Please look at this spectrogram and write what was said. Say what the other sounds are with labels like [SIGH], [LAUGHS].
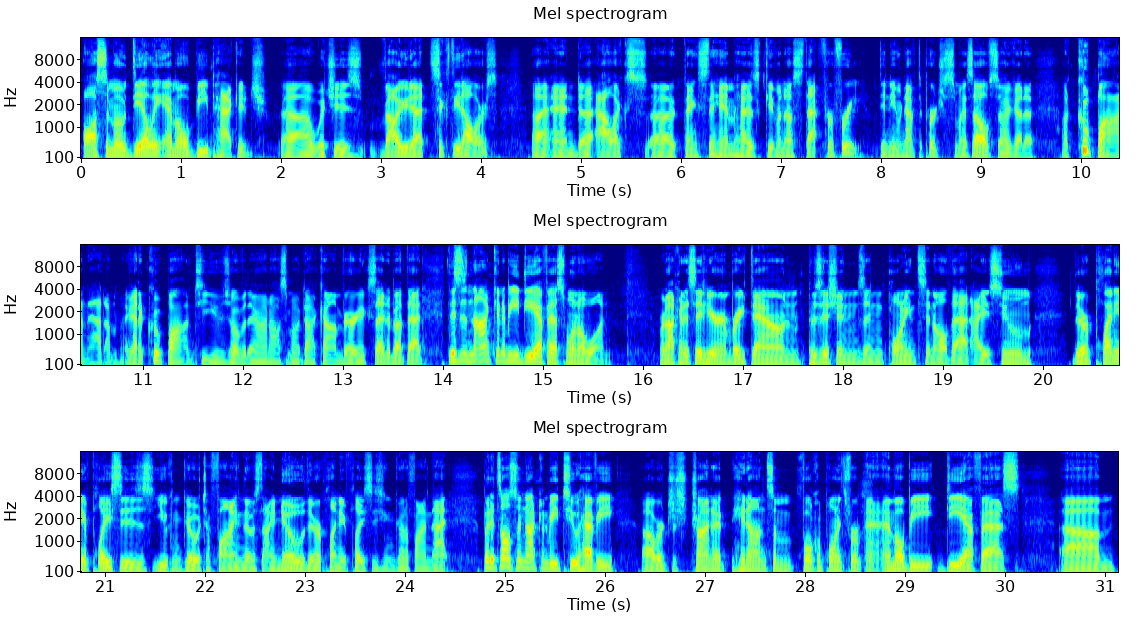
Awesemo Daily MLB package, uh, which is valued at sixty dollars. Uh, and uh, Alex, uh, thanks to him, has given us that for free. Didn't even have to purchase myself, so I got a, a coupon, Adam. I got a coupon to use over there on Awesemo.com. Very excited about that. This is not going to be DFS 101. We're not going to sit here and break down positions and points and all that. I assume there are plenty of places you can go to find those. I know there are plenty of places you can go to find that, but it's also not going to be too heavy. Uh, we're just trying to hit on some focal points from MLB DFS. Um,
